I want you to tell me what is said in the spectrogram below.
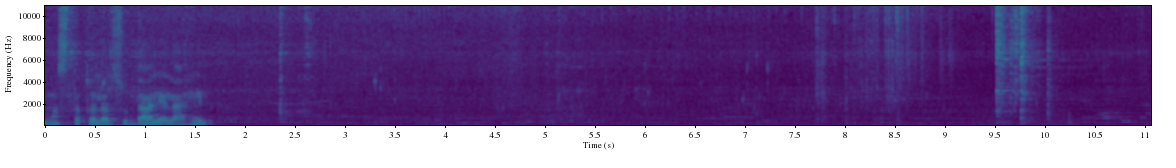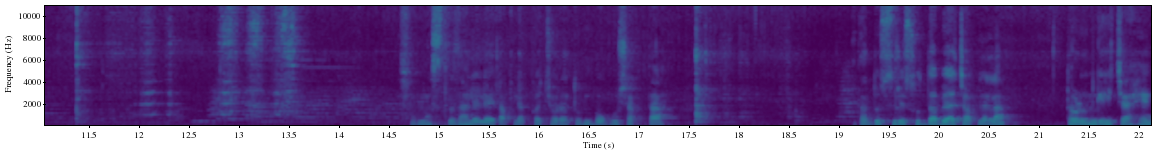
मस्त कलरसुद्धा आलेला आहे. मस्त झालेल्या आहेत आपल्या कचोऱ्या तुम्ही बघू शकता. आता दुसरीसुद्धा बॅच आपल्याला तळून घ्यायची आहे.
